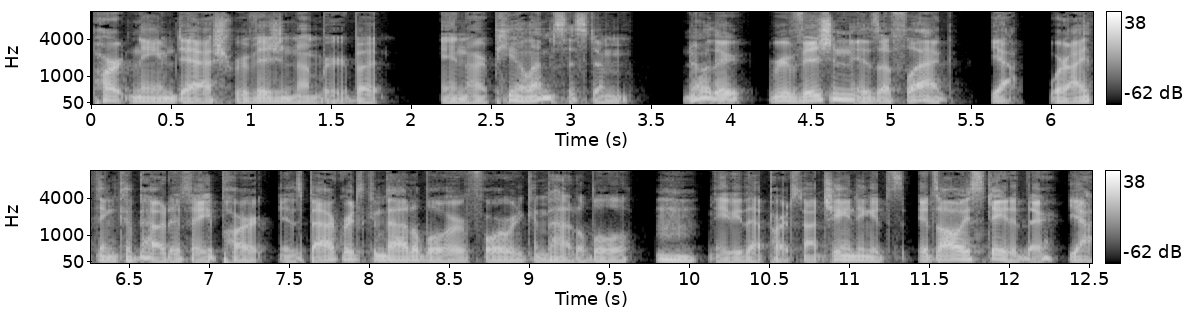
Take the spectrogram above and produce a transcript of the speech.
part name dash revision number, but in our PLM system, no, there revision is a flag. Yeah. Where I think about if a part is backwards compatible or forward compatible, Mhm. maybe that part's not changing. It's it's always stated there. Yeah.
